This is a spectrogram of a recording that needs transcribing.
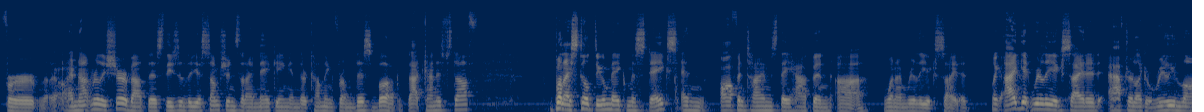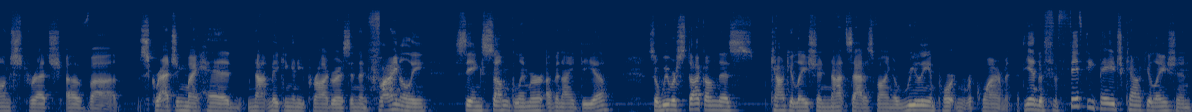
for I'm not really sure about this. These are the assumptions that I'm making and they're coming from this book, that kind of stuff. But I still do make mistakes and oftentimes they happen uh, when I'm really excited. Like I get really excited after like a really long stretch of uh, scratching my head, not making any progress, and then finally seeing some glimmer of an idea. So we were stuck on this calculation not satisfying a really important requirement. At the end of a 50 page calculation,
